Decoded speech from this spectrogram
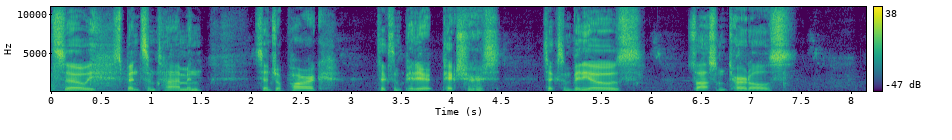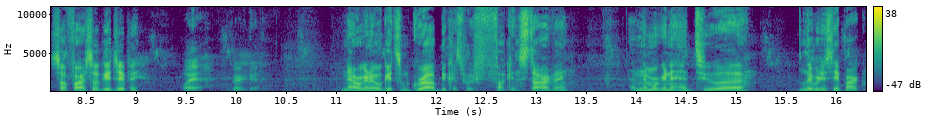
So we spent some time in Central Park, took some pictures, took some videos, saw some turtles. So far, so good, JP? Oh yeah, very good. Now we're gonna go get some grub because we're fucking starving. And then we're gonna head to uh, Liberty State Park.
